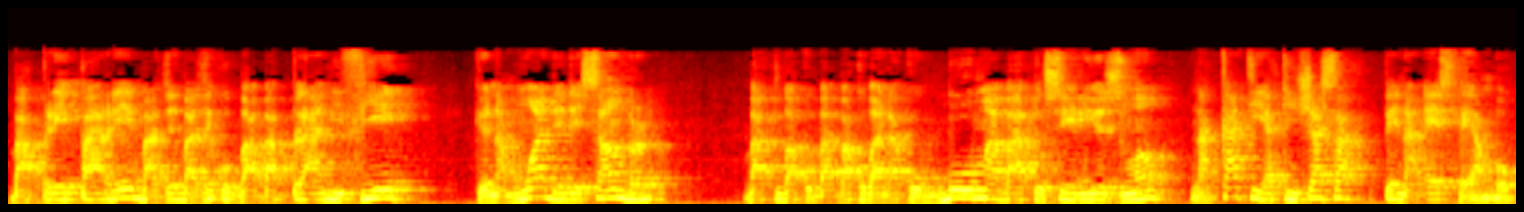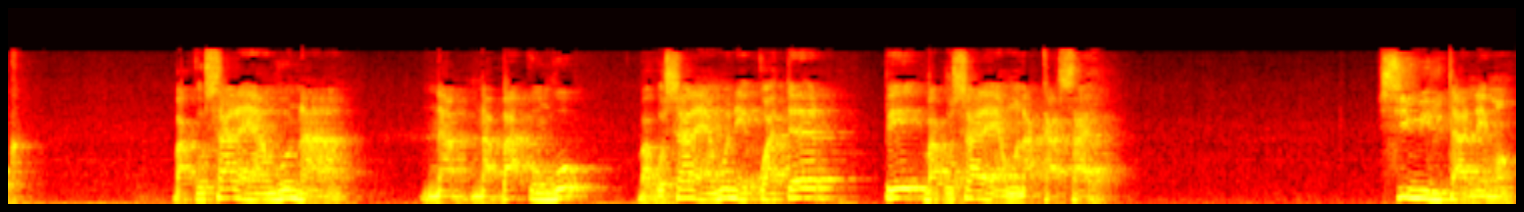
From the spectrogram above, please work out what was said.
ba preparer baze baze ko ba, ba planifier que na mois de décembre bato bakobanda koboma bato serieusement na kati ya Kinshasa pe na est ya mboka bakosala yango na na, na Bas-Congo bakosala yango na Equateur pe bakosala yango na Kasai simultanement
